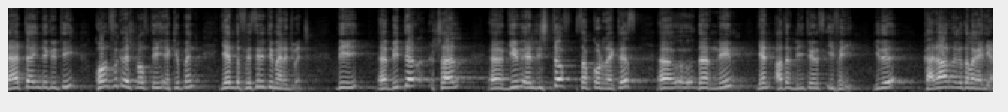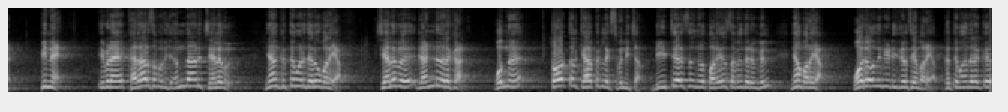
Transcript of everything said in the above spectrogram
data integrity configuration of the equipment and the facility management uh, bidder shall uh, give a list of subcontractors, uh, their name and other details if any. ഇത് കരാറിനകത്തുള്ള കാര്യമാണ്. പിന്നെ ഇവിടെ കരാർ സംബന്ധിച്ച് എന്താണ് ചെലവ്? ഞാൻ കൃത്യമായിട്ട് ചെലവ് പറയാം. ചെലവ് രണ്ട് നിലക്കാണ്. ഒന്ന് ടോട്ടൽ ക്യാപിറ്റൽ എക്സ്പെൻഡിച്ചർ ഡീറ്റെയിൽസ് നിങ്ങൾ പറയുന്ന സമയം തരുമെങ്കിൽ ഞാൻ പറയാം. ഓരോന്നിന്റെ ഡീറ്റെയിൽസ് ഞാൻ പറയാം. കൃത്യമായ നിലയ്ക്ക്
